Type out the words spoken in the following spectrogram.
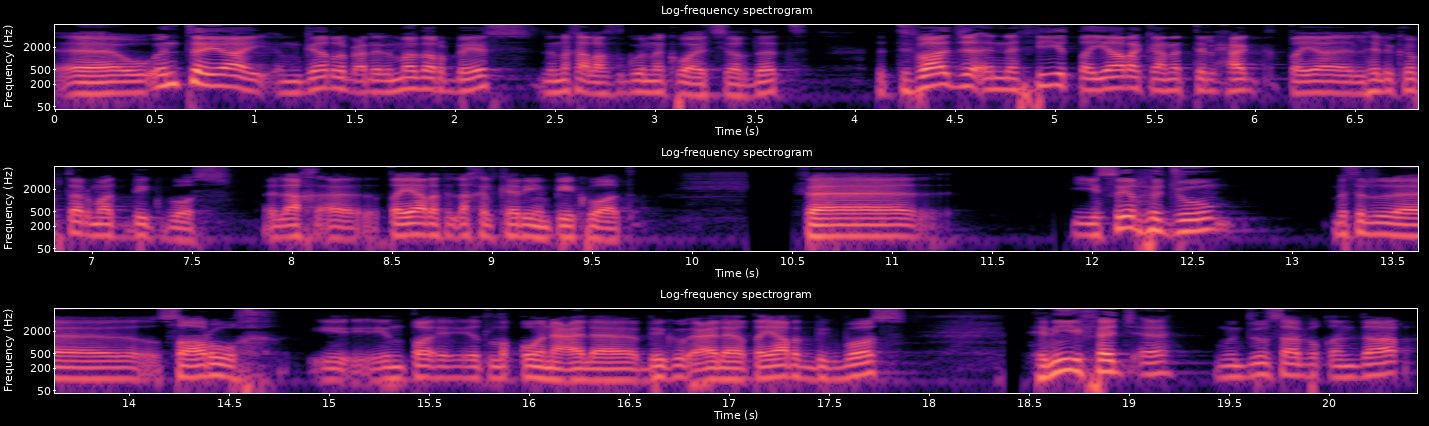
آه، وانت جاي مقرب على ال Mother Base لأن خلاص تقول إنك وايد شردت تتفاجئ إن في طيارة كانت تلحق طيار الهليكوبتر مات Big Boss الاخ طيارة الأخ الكريم Big Boss. ف يصير هجوم مثل آه، صاروخ يطلقونه على Big على طيارة Big Boss. هني فجأة من دون سابق انذار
